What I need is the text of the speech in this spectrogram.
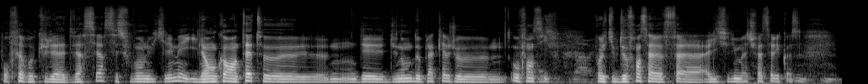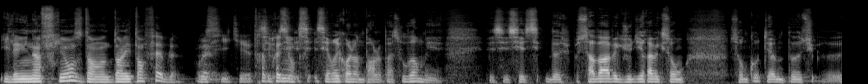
pour faire reculer l'adversaire, c'est souvent lui qui les met. Il est encore en tête euh, du nombre de plaquages euh, offensifs pour l'équipe de France à, l'issue du match face à l'Écosse. Mm, mm. Il a une influence dans, les temps faibles aussi, qui est très prégnante. C'est vrai qu'on n'en parle pas souvent, mais ben, ça va avec, je dirais, avec son, son côté un peu euh,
